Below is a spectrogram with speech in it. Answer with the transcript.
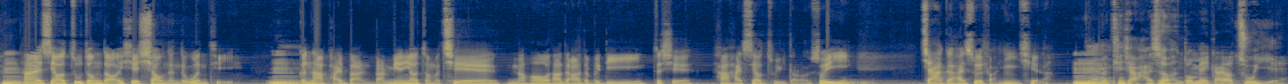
嗯，他还是要注重到一些效能的问题，嗯，跟它排版版面要怎么切，然后它的 RWD 这些，它还是要注意到的，所以。嗯价格还是会反映一切啦。嗯，那听起来还是有很多美感要注意耶。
